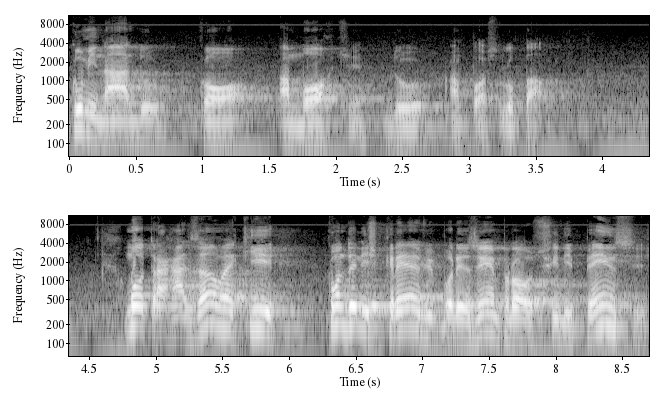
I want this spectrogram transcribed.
culminado com a morte do apóstolo Paulo. Uma outra razão é que, quando ele escreve, por exemplo, aos Filipenses,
